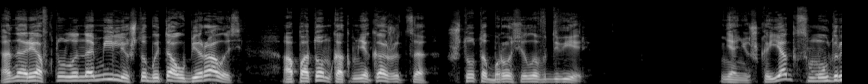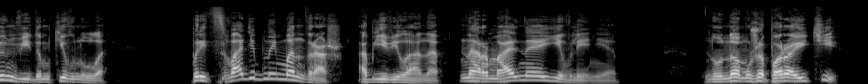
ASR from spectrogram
Она рявкнула на Милли, чтобы та убиралась, а потом, как мне кажется, что-то бросила в дверь. Нянюшка Яг с мудрым видом кивнула. «Предсвадебный мандраж», — объявила она, — «нормальное явление». «Но нам уже пора идти.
